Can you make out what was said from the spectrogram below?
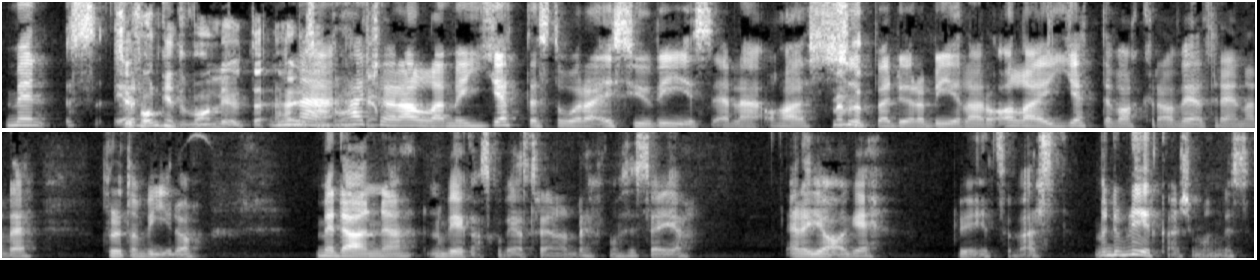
Men... s- Ser folk inte vanliga ut här i Nej, Santa här kör alla med jättestora SUVs eller, och har superdyra bilar och alla är jättevackra och vältränade, förutom vi då. Medan eh, vi är ganska vältränade, måste jag säga. Eller jag är. Du är inte så värst. Men du blir kanske, Magnus.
